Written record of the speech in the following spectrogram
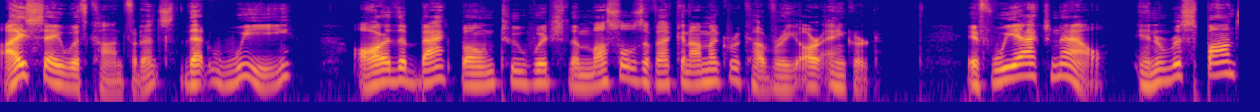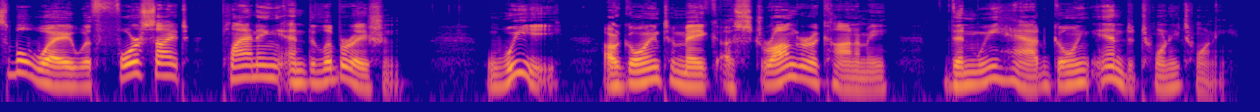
I say with confidence that we are the backbone to which the muscles of economic recovery are anchored. If we act now in a responsible way with foresight, planning, and deliberation, we are going to make a stronger economy than we had going into 2020.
